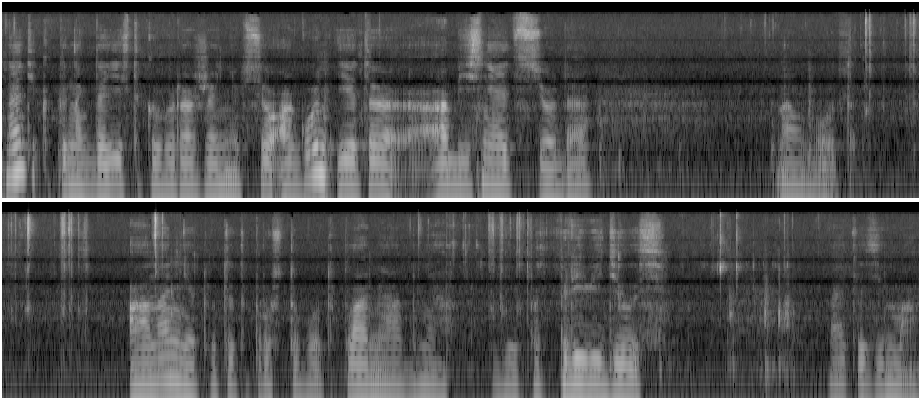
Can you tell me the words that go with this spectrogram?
Знаете, как иногда есть такое выражение, все огонь, и это объясняет все, да. Ну, вот. А она нет, вот это просто вот пламя огня. Ей привиделось. А это зима.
